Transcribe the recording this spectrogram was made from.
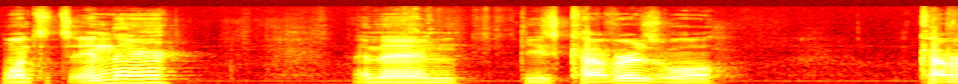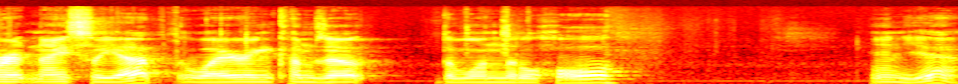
once it's in there, and then these covers will cover it nicely up. The wiring comes out the one little hole. And yeah,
